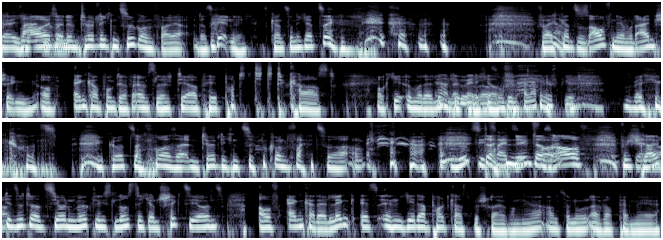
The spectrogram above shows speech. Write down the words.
Ja, ich war heute in einem tödlichen Zugunfall. Ja, das geht nicht. Das kannst du nicht erzählen. Vielleicht Ja. kannst du es aufnehmen und einschicken auf enker.fm slash TAP Podcast. Auch hier immer der Link. Ja, dann werde ich auf jeden Fall abgespielt. Wenn ihr kurz, kurz davor seid, einen tödlichen Zugunfall zu haben, Nutzt die dann Zeit nehmt das sinnvoll. auf, beschreibt Genau. die Situation möglichst lustig und schickt sie uns auf Anchor. Der Link ist in jeder Podcast-Beschreibung, ja, und zur Not einfach per Mail.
